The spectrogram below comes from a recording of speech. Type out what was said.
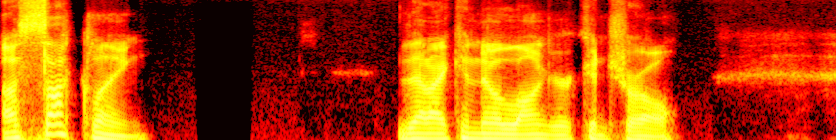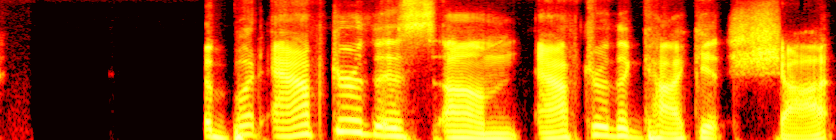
a suckling that I can no longer control. But after this, um, after the guy gets shot,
